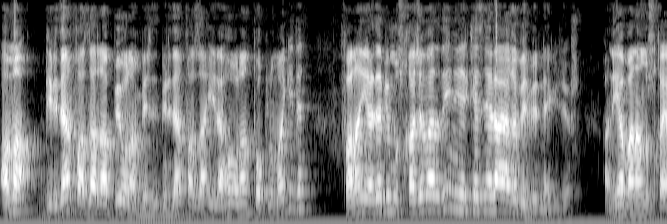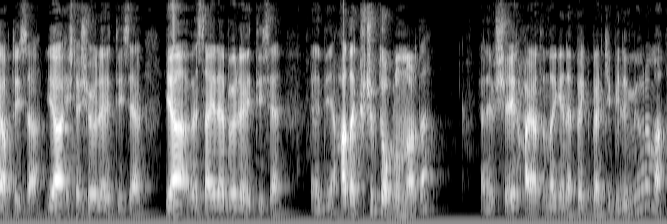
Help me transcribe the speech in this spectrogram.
Ama birden fazla Rabbi olan, birden fazla ilahı olan topluma gidin. Falan yerde bir muskacı var deyin, herkesin eli ayağı birbirine gidiyor. Hani ya bana muska yaptıysa, ya işte şöyle ettiyse, ya vesaire böyle ettiyse e, diye. Hatta küçük toplumlarda, yani şehir hayatında gene pek belki bilinmiyor ama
